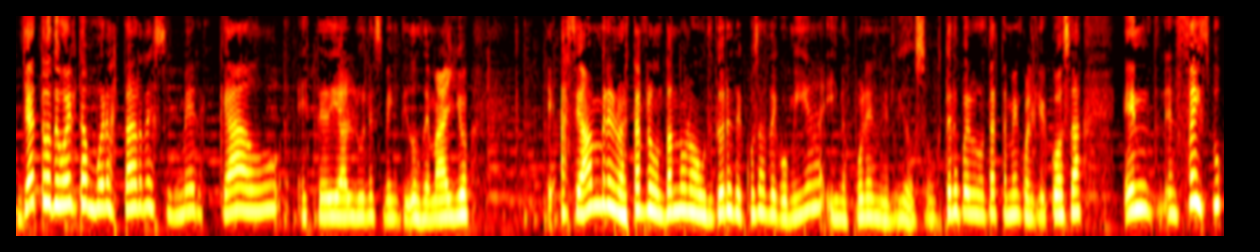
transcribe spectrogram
Ya estamos de vuelta, buenas tardes, mercado. Este día, lunes 22 de mayo, Hace hambre, nos están preguntando unos auditores de cosas de comida y nos ponen nerviosos. Usted nos puede preguntar también cualquier cosa en el Facebook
